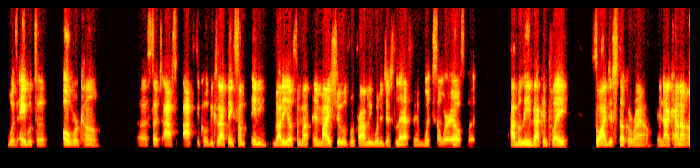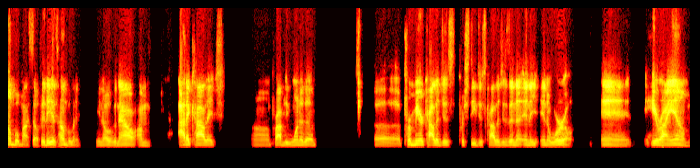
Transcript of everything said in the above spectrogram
was able to overcome uh, such obstacles because I think some anybody else in my in my shoes would probably would have just left and went somewhere else. But I believed I could play, so I just stuck around and I kind of humbled myself. It is humbling, you know. Now I'm out of college, um, probably one of the uh, premier colleges, prestigious colleges in the in the in the world, and here I am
